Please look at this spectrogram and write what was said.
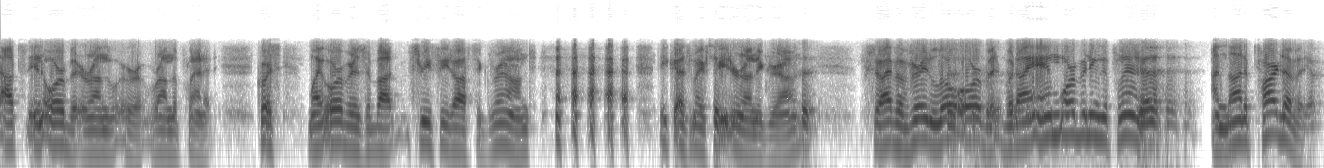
out in orbit around the, around the planet. Of course, my orbit is about three feet off the ground because my feet are on the ground. So I have a very low orbit, but I am orbiting the planet. I'm not a part of it. Yep.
